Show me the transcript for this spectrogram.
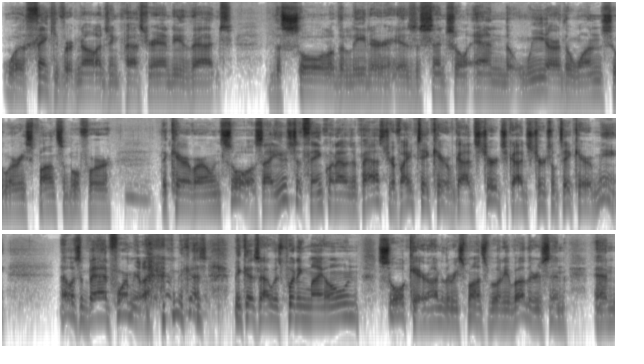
Well, thank you for acknowledging, Pastor Andy, that the soul of the leader is essential and that we are the ones who are responsible for mm. the care of our own souls. I used to think when I was a pastor, if I take care of God's church, God's church will take care of me. That was a bad formula because because I was putting my own soul care onto the responsibility of others. And and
